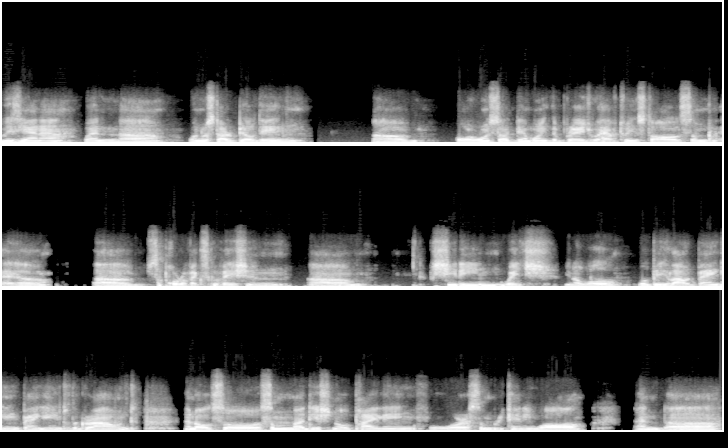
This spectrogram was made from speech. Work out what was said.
Louisiana when when we start building um, or when we start demoing the bridge, We'll have to install some supportive excavation um, sheeting, which you know will will be loud banging, banging into the ground, and also some additional piling for some retaining wall and uh,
